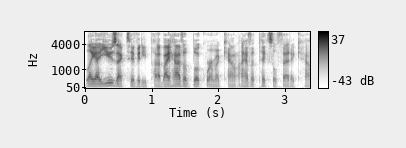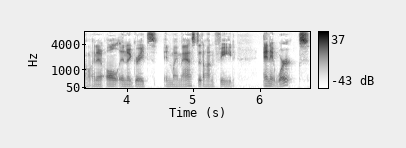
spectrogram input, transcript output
Like I use ActivityPub, I have a BookWyrm account, I have a PixelFed account, and it all integrates in my Mastodon feed, and it works.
